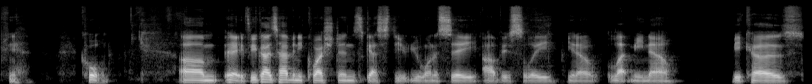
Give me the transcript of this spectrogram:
Yeah, cool. Um, hey, if you guys have any questions, guests you, you want to see, obviously, you know, let me know because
